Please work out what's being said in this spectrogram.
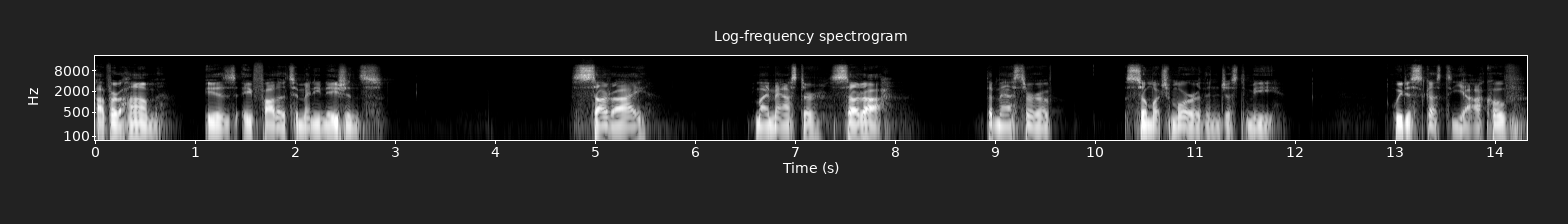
Avraham is a father to many nations. Sarai, my master. Sarah, the master of so much more than just me. We discussed Yaakov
